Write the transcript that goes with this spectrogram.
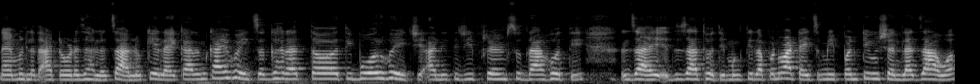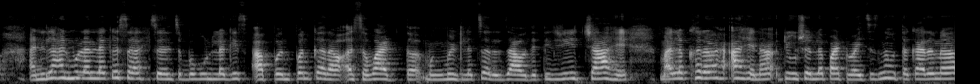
नाही म्हटलं तर आठवडं झालं चालू केलं आहे कारण काय व्हायचं घरात ती बोर व्हायची आणि तिची फ्रेंडसुद्धा होती जाय जात होती मग तिला पण वाटायचं मी पण ट्युशनला जावं. आणि लहान मुलांना कसं त्यांचं बघून लगेच आपण पण करावं असं वाटतं. मग म्हटलं चल जाऊ दे तिची इच्छा आहे. मला खरं आहे ना ट्युशनला पाठवायचंच नव्हतं. कारण अ,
